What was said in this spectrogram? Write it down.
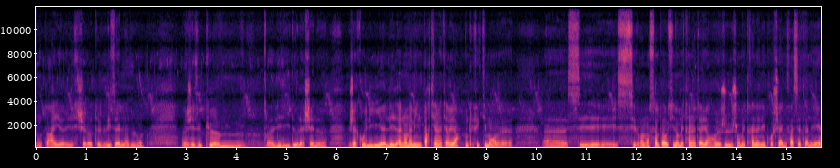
Donc pareil, les échalotes griselles là de long. J'ai vu que Lily de la chaîne Jaco et Lily, elle, en a mis une partie à l'intérieur. Donc effectivement, euh, euh, c'est vraiment sympa aussi d'en mettre à l'intérieur. J'en mettrai l'année prochaine, enfin cette année.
